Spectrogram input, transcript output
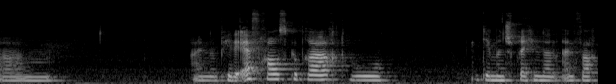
ähm, eine PDF rausgebracht, wo dementsprechend dann einfach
